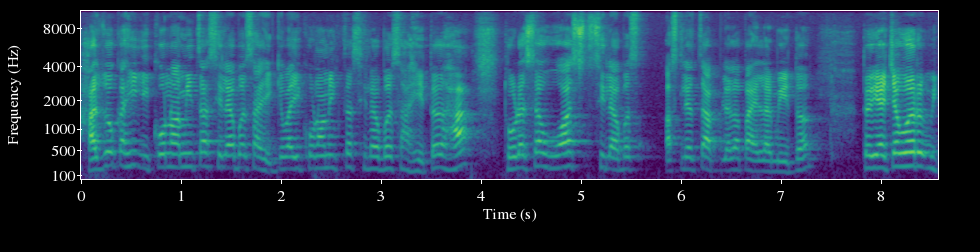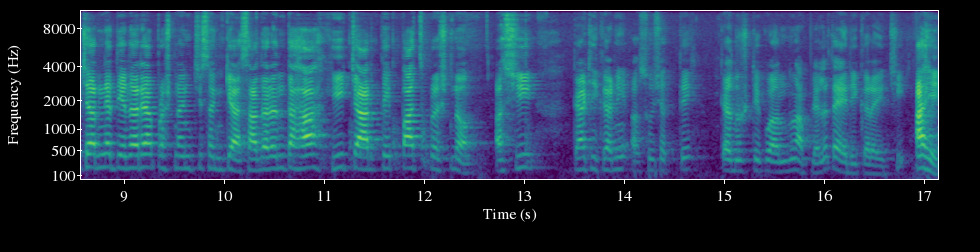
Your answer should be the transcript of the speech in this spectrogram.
हा जो काही इकॉनॉमीचा सिलेबस आहे किंवा इकॉनॉमिकचा सिलेबस आहे तर हा थोडासा वास्ट सिलेबस असल्याचं आपल्याला पाहायला मिळतं. तर याच्यावर विचारण्यात येणाऱ्या प्रश्नांची संख्या साधारणत ही चार ते पाच प्रश्न अशी त्या ठिकाणी असू शकते. त्या दृष्टिकोनातून आपल्याला तयारी करायची आहे.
